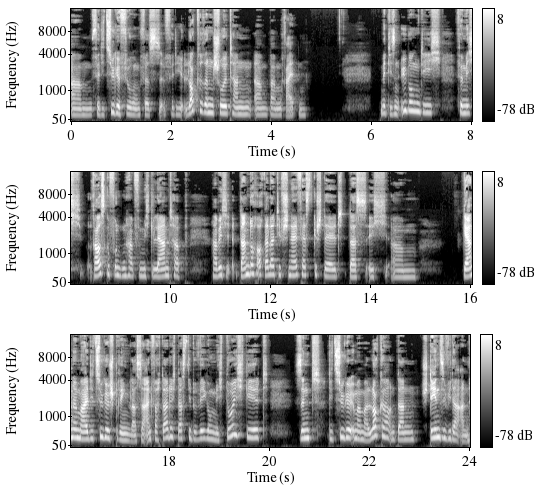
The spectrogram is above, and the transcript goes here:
ähm, für die Zügelführung, fürs für die lockeren Schultern ähm, beim Reiten. Mit diesen Übungen, die ich für mich rausgefunden habe, für mich gelernt habe, habe ich dann doch auch relativ schnell festgestellt, dass ich ähm, gerne mal die Zügel springen lasse. Einfach dadurch, dass die Bewegung nicht durchgeht, sind die Zügel immer mal locker und dann stehen sie wieder an.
